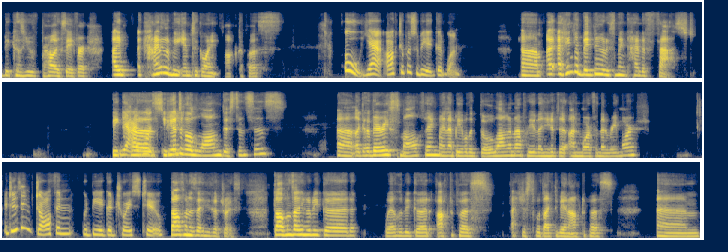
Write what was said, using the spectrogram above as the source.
because you're probably safer. I, I kind of would be into going octopus. Oh, yeah, octopus would be a good one. Um, I, I think the big thing would be something kind of fast. Yeah, Because if you have to go long distances, uh, like a very small thing might not be able to go long enough, or then you have to unmorph and then remorph. I do think dolphin would be a good choice too. Dolphin is I think a good choice. Dolphins I think would be good. Whales would be good. Octopus, I just would like to be an octopus. Um,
